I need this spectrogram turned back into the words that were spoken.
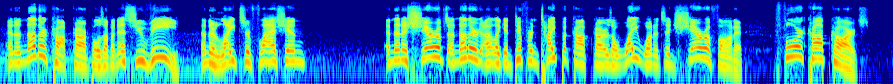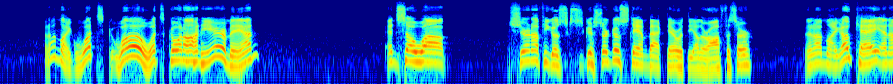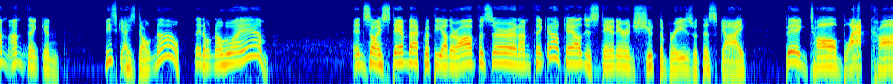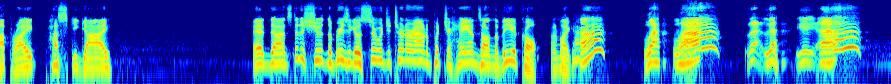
And another cop car pulls up, an SUV, and their lights are flashing and then a sheriff's another uh, like a different type of cop car is a white one. It said sheriff on it. Four cop cars. And I'm like, what's whoa, what's going on here, man? And so uh sure enough he goes sir go stand back there with the other officer. And I'm like, okay, and I'm I'm thinking these guys don't know. They don't know who I am. And so I stand back with the other officer, and I'm thinking, okay, I'll just stand here and shoot the breeze with this guy. big, tall, black cop, right? Husky guy. And uh, instead of shooting the breeze, he goes, Sir, would you turn around and put your hands on the vehicle? I'm like, Huh? La, la? La, la, uh?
